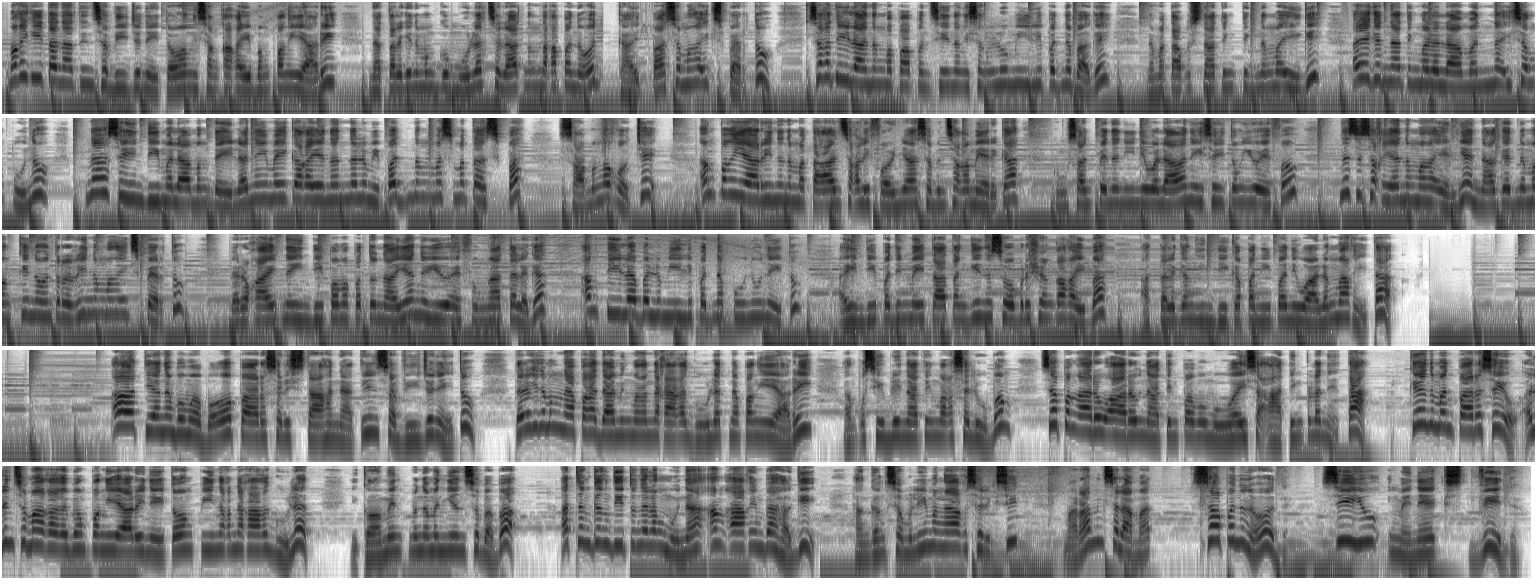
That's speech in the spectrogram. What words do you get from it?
Makikita natin sa video na ito ang isang kakaibang pangyayari na talaga namang gumulat sa lahat ng nakapanood kahit pa sa mga eksperto. Sa kadila ng mapapansin ng isang lumilipad na bagay na matapos nating tignang maigi ay agad nating malalaman na isang puno na sa hindi malamang dahilan ay may kakayanan na lumipad ng mas mataas pa sa mga kotse. Ang pangyayari na namataan sa California sa bansang Amerika kung saan pinaniniwalaan na isa itong UFO na sasakyan ng mga alien na agad namang kinontra rin ng mga eksperto. Pero kahit na hindi pa mapatunayan na UFO nga talaga, ang tila ba lumilipad na puno na ito ay hindi pa din may tatanggi na sobra siyang kakaiba at talagang hindi ka panipaniwalang makita. At yan ang bumabuo para sa listahan natin sa video na ito. Talaga namang napakadaming mga nakakagulat na pangyayari ang posible nating makasalubong sa pang-araw-araw nating pamumuhay sa ating planeta. Kaya naman para sa'yo, alin sa mga kakaibang pangyayari na ito ang pinaka nakakagulat? I-comment mo naman yan sa baba. At hanggang dito na lang muna ang aking bahagi. Hanggang sa muli mga kasaliksik, maraming salamat sa panonood. See you in my next vid.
